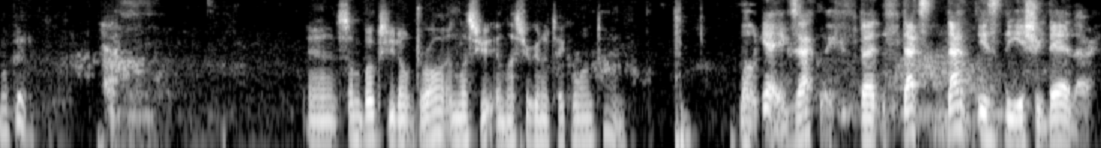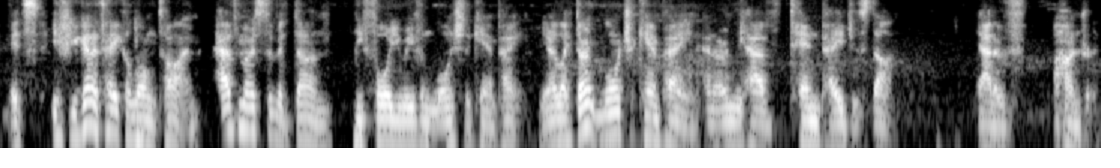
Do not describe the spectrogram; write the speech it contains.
Well, good. Yeah. And some books you don't draw unless you unless you're going to take a long time. Well, yeah, exactly. But that's that is the issue there, though. It's if you're going to take a long time, have most of it done before you even launch the campaign. You know, like don't launch a campaign and only have ten pages done out of a hundred.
